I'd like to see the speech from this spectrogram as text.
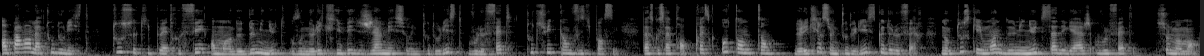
en parlant de la to-do list, tout ce qui peut être fait en moins de deux minutes, vous ne l'écrivez jamais sur une to-do list, vous le faites tout de suite quand vous y pensez. Parce que ça prend presque autant de temps de l'écrire sur une to-do list que de le faire. Donc tout ce qui est moins de deux minutes, ça dégage, vous le faites sur le moment,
